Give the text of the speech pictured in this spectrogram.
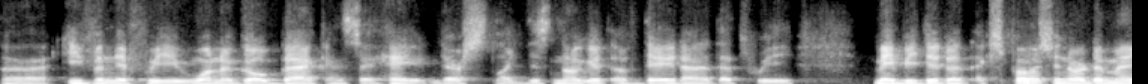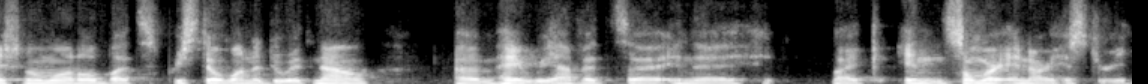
uh, even if we want to go back and say, hey, there's like this nugget of data that we maybe didn't expose in our dimensional model, but we still want to do it now. Um, hey, we have it uh, in a like in somewhere in our history,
